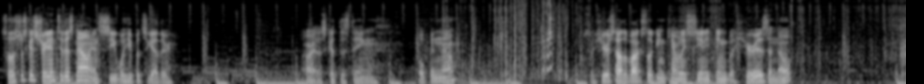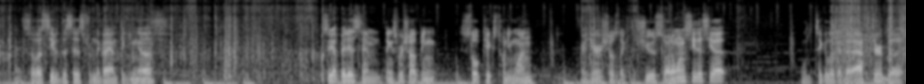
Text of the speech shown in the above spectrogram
So let's just get straight into this now and see what he put together. Alright, let's get this thing open now. So here's how the box looking. Can't really see anything, but here is a note. Alright, so let's see if this is from the guy I'm thinking of. So yep, it is him. Thanks for shopping, Solekicks21. Right here shows like the shoes. So I don't want to see this yet. We'll take a look at that after, but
